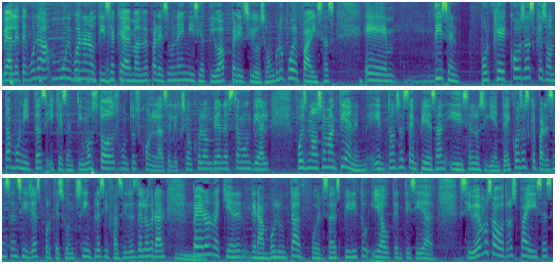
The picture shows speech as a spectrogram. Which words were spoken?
Vea, le tengo una muy buena noticia que además me parece una iniciativa preciosa. Un grupo de paisas eh, dicen, ¿por qué cosas que son tan bonitas y que sentimos todos juntos con la selección Colombia en este mundial, pues no se mantienen? Y entonces empiezan y dicen lo siguiente, hay cosas que parecen sencillas porque son simples y fáciles de lograr, pero requieren gran voluntad, fuerza de espíritu y autenticidad. Si vemos a otros países,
